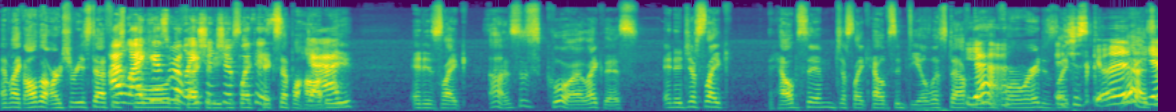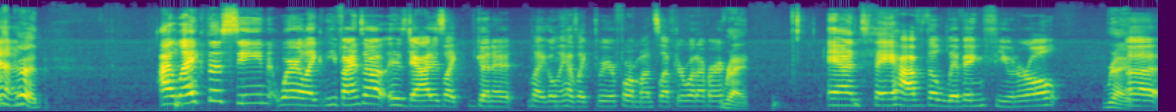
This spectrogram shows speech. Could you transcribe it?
And like all the archery stuff is I like cool. his The fact that he relationship just, like, with his picks up a dad. hobby and is like, "Oh, this is cool. I like this." And it just like helps him, just like helps him deal with stuff Yeah. moving forward. It's, It's like, just good. Yeah, it's yeah. just good. I like the scene where like he finds out his dad is like gonna like only has like three or four months left or whatever, Right. and they have the living funeral. Right. Uh,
